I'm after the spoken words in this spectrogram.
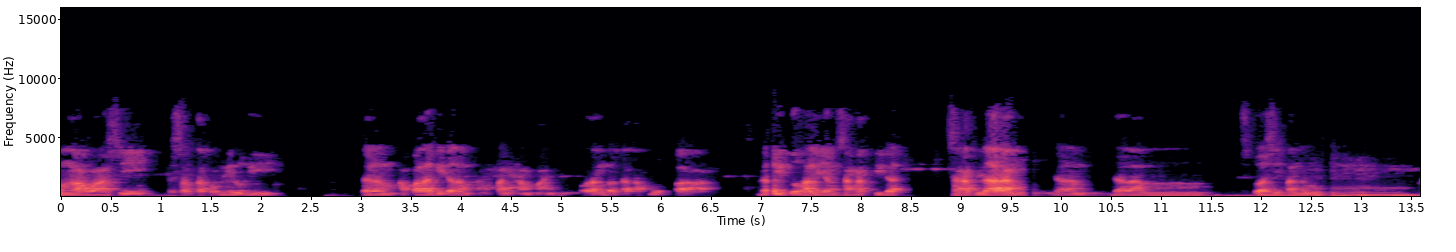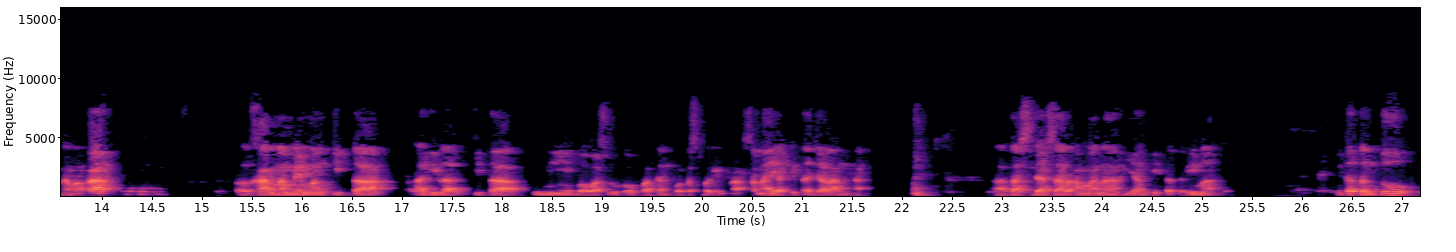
mengawasi peserta pemilu di dalam apalagi dalam tahapan kampanye. Orang bertatap muka, dan itu hal yang sangat tidak sangat dilarang dalam dalam situasi pandemi. Nah maka e, karena memang kita lagi-lagi kita ini Bawaslu Kabupaten Kota sebagai pelaksana ya kita jalankan atas dasar amanah yang kita terima. Kita tentu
